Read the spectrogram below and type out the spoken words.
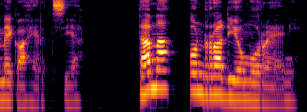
MHz. Tämä on Radio Moreeni.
